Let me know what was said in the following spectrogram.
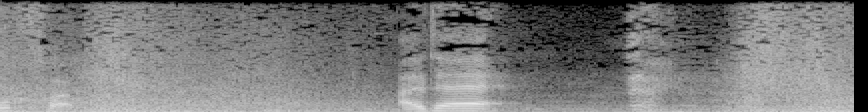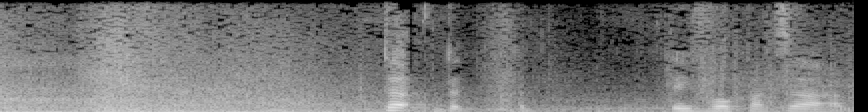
Oh fuck. Alter. Da, da, ich wollte was sagen.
